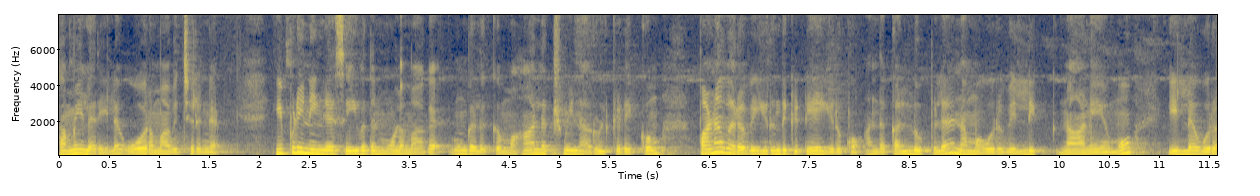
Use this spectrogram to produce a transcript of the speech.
சமையலறையில் ஓரமாக வச்சுருங்க. இப்படி நீங்கள் செய்வதன் மூலமாக உங்களுக்கு மகாலட்சுமியின் அருள் கிடைக்கும். பணவரவு இருந்துக்கிட்டே இருக்கும். அந்த கல்லுப்பில் நம்ம ஒரு வெள்ளி நாணயமோ இல்லை ஒரு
